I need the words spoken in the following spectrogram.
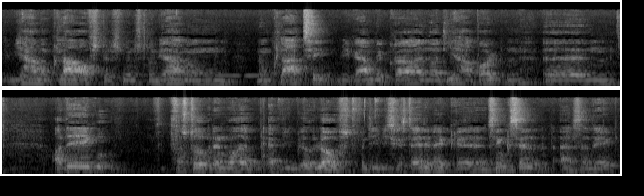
vi har nogle klare opspilsmønstre, vi har nogle, nogle klare ting, vi gerne vil gøre, når de har bolden. Øh, og det er ikke forstået på den måde, at, at vi er blevet låst, fordi vi skal stadigvæk øh, tænke selv. Altså det er ikke,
